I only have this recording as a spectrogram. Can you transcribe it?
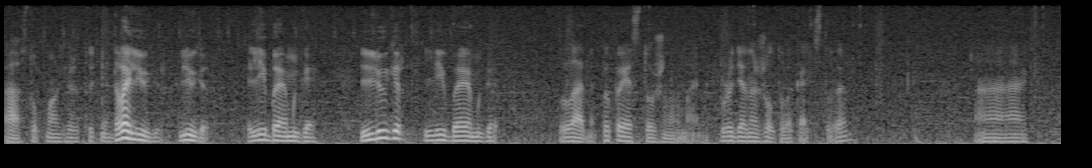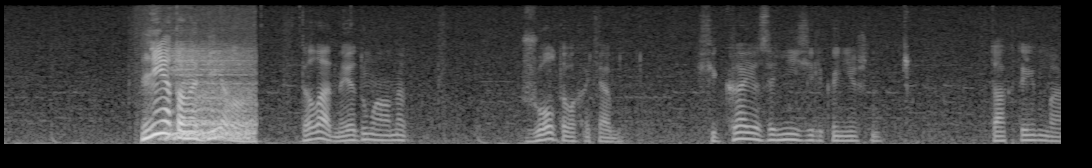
А, стоп, Маузера тут нет. Давай Люгер, Люгер. Либо МГ. Люгер, либо МГ. Ладно, ППС тоже нормально. Вроде она желтого качества, да? А... Нет, она белого. Да ладно, я думал, она желтого хотя бы. Фига ее занизили, конечно. Так-то имба,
